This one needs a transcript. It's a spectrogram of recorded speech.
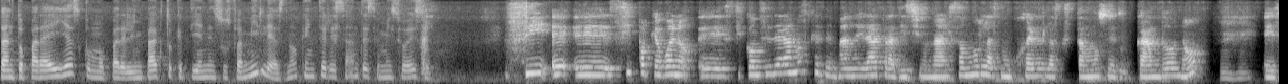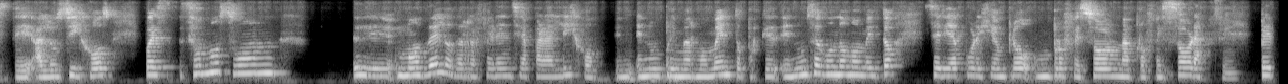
tanto para ellas como para el impacto que tienen sus familias, ¿no? Qué interesante se me hizo eso. Sí, eh, eh, sí, porque bueno, eh, si consideramos que de manera tradicional somos las mujeres las que estamos educando, ¿no? este, a los hijos, pues somos un modelo de referencia para el hijo en, un primer momento, porque en un segundo momento sería, por ejemplo, un profesor, una profesora. Pero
